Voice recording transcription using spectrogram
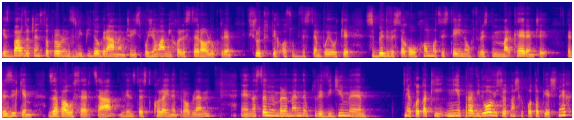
Jest bardzo często problem z lipidogramem, czyli z poziomami cholesterolu, które wśród tych osób występują, czy zbyt wysoką homocysteiną, który jest tym markerem, czy ryzykiem zawału serca, więc to jest kolejny problem. E, Następnym elementem, który widzimy jako taki nieprawidłowy wśród naszych potopiecznych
